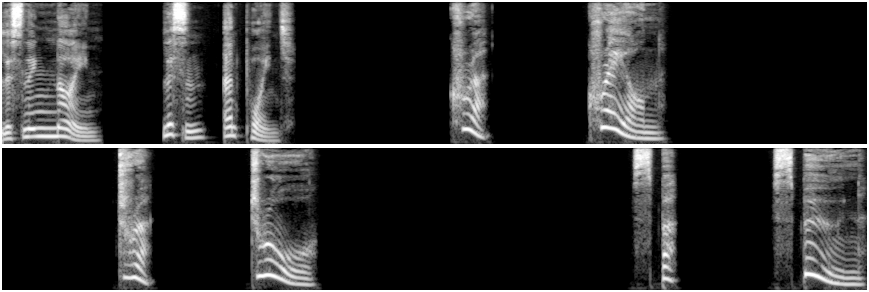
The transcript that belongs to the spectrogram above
Listening 9. Listen and point. Cr. Crayon. Dr. Draw. Sp. Spoon.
